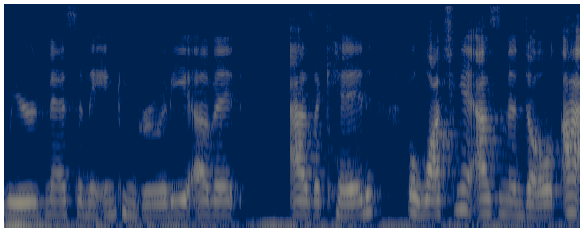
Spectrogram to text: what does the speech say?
weirdness and the incongruity of it as a kid, but watching it as an adult, I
